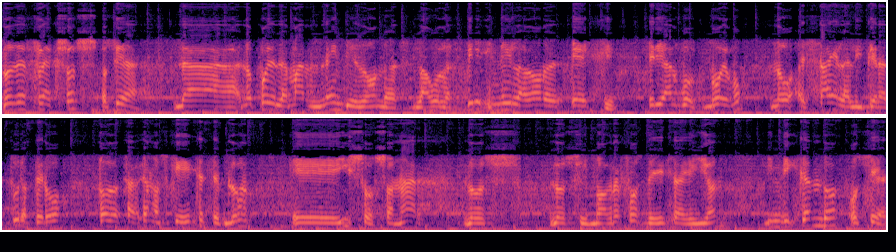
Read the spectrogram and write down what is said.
los reflexos, o sea, no puede llamar ni de ondas la ola B ni la onda S. Sería algo nuevo, no está en la literatura, pero todos sabemos que este temblor eh, hizo sonar los, los sismógrafos de esa región, indicando, o sea,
